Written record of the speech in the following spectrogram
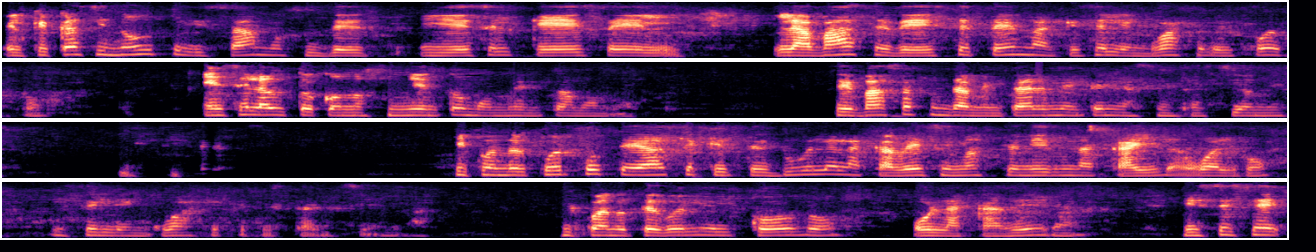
el que casi no utilizamos y, es el que es el, la base de este tema, que es el lenguaje del cuerpo, es el autoconocimiento momento a momento. Se basa fundamentalmente en las sensaciones físicas. Y cuando el cuerpo te hace que te duele la cabeza y no has tenido una caída o algo, es el lenguaje que te está diciendo. Y cuando te duele el codo o la cadera, es ese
